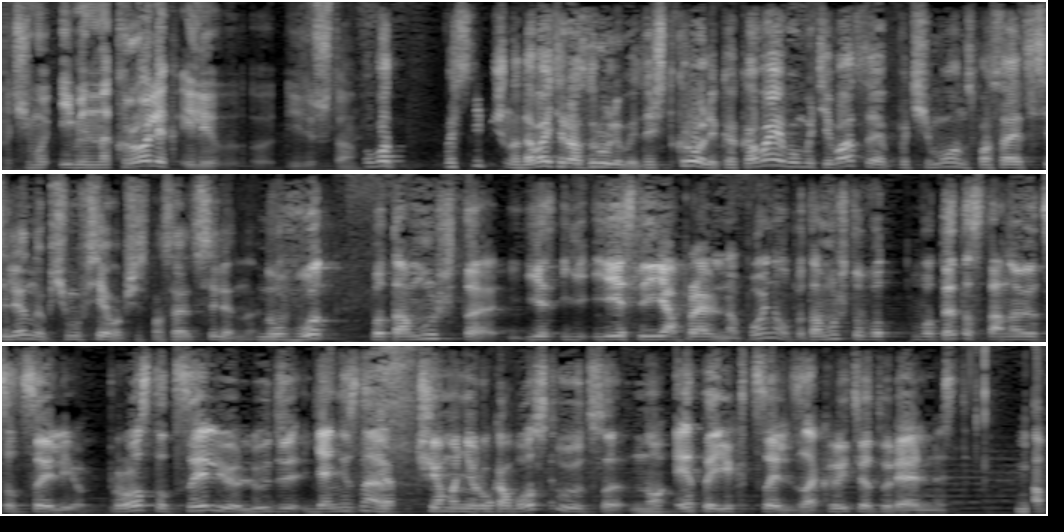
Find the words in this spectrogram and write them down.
Почему именно кролик или, или что? Ну вот постепенно, давайте разруливать. Значит, кролик, какова его мотивация, почему он спасает вселенную, почему все вообще спасают вселенную? Ну вот, потому что, е- если я правильно понял, потому что вот, вот это становится целью. Просто целью люди, я не знаю, Я- чем они руководствуются, но это их цель, закрыть эту реальность. А,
